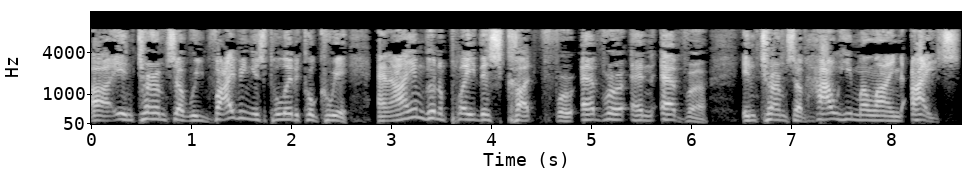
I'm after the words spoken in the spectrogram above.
Uh, in terms of reviving his political career. And I am going to play this cut forever and ever in terms of how he maligned ICE,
